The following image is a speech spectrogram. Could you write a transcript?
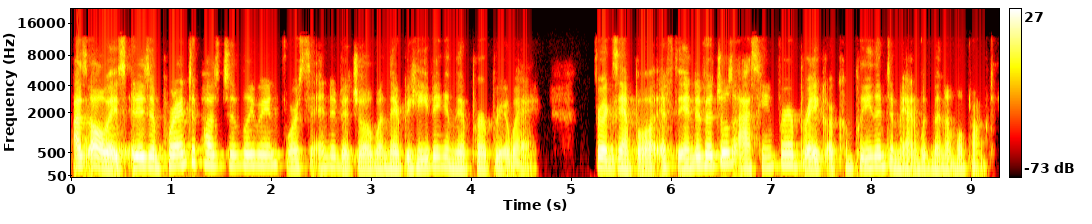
As always, it is important to positively reinforce the individual when they're behaving in the appropriate way. For example, if the individual is asking for a break or completing the demand with minimal prompting.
